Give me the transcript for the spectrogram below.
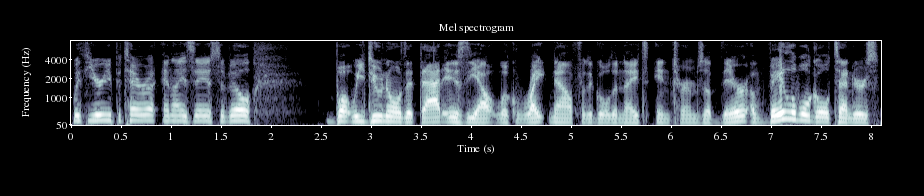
with Jiri Patera and Isaiah Saville. But we do know that that is the outlook right now for the Golden Knights in terms of their available goaltenders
